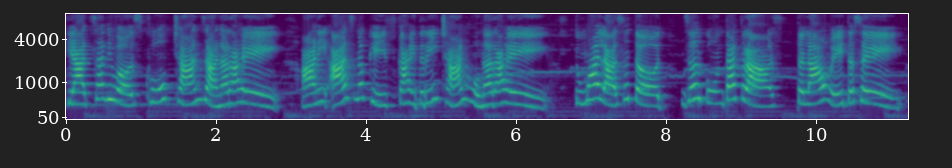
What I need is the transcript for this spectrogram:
की आजचा दिवस खूप छान जाणार आहे आणि आज नक्कीच काहीतरी छान होणार आहे. तुम्हाला सतत जर कोणता त्रास तणाव येत असेल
